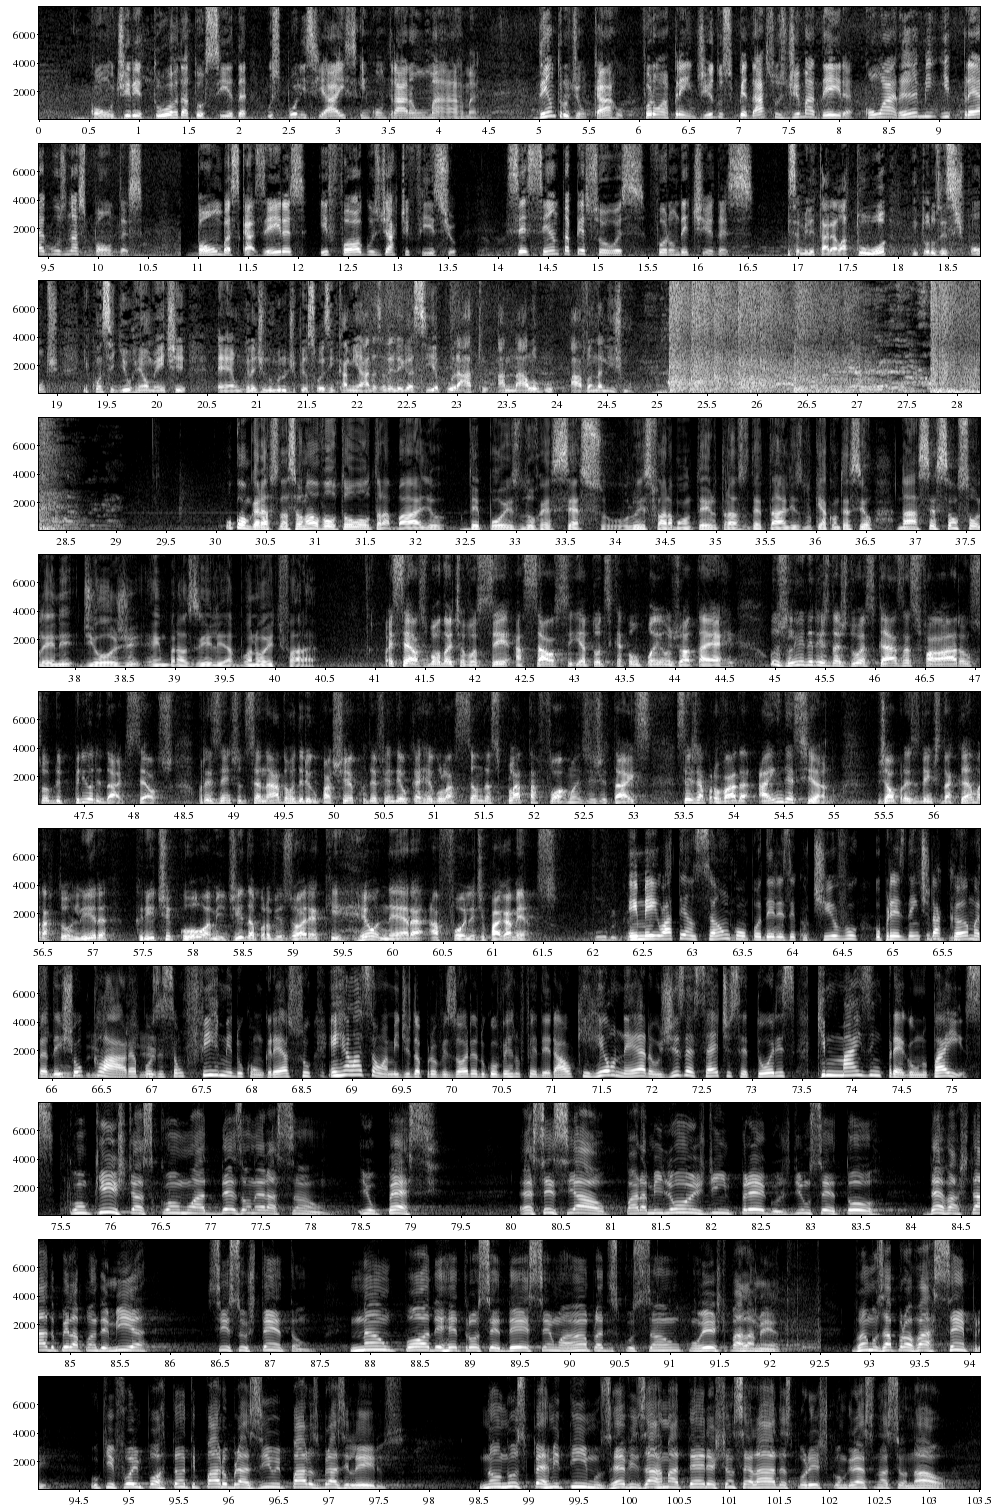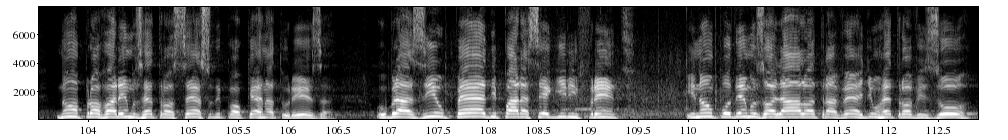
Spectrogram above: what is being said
Com o diretor da torcida, os policiais encontraram uma arma. Dentro de um carro foram apreendidos pedaços de madeira com arame e pregos nas pontas, bombas caseiras e fogos de artifício. 60 pessoas foram detidas. A polícia militar ela atuou em todos esses pontos e conseguiu realmente é, um grande número de pessoas encaminhadas à delegacia por ato análogo a vandalismo. O Congresso Nacional voltou ao trabalho depois do recesso. O Luiz Fara Monteiro traz os detalhes do que aconteceu na sessão solene de hoje em Brasília. Boa noite, Fara. Oi, Celso. Boa noite a você, a Salsi e a todos que acompanham o JR. Os líderes das duas casas falaram sobre prioridades, Celso. O presidente do Senado, Rodrigo Pacheco, defendeu que a regulação das plataformas digitais seja aprovada ainda esse ano. Já o presidente da Câmara, Arthur Lira, criticou a medida provisória que reonera a folha de pagamentos. Em meio à tensão com o Poder Executivo, o presidente da Câmara deixou clara a posição firme do Congresso em relação à medida provisória do governo federal que reonera os 17 setores que mais empregam no país. Conquistas como a desoneração e o PES, essencial para milhões de empregos de um setor devastado pela pandemia, se sustentam, não podem retroceder sem uma ampla discussão com este Parlamento. Vamos aprovar sempre o que foi importante para o Brasil e para os brasileiros. Não nos permitimos revisar matérias chanceladas por este Congresso Nacional. Não aprovaremos retrocesso de qualquer natureza. O Brasil pede para seguir em frente e não podemos olhá-lo através de um retrovisor.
